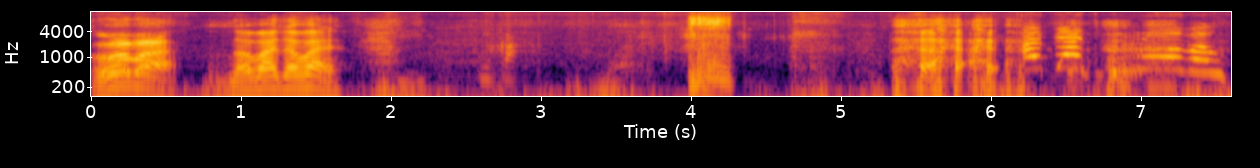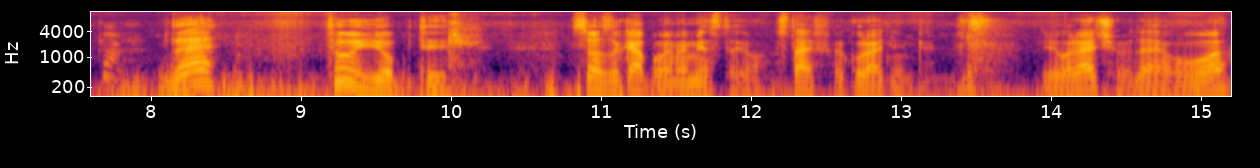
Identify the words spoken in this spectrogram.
Оба! Давай, давай. Опять проволока. Да? Ту, ёб ты. Все, закапывай на место его. Ставь аккуратненько. Переворачивай, да. О,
